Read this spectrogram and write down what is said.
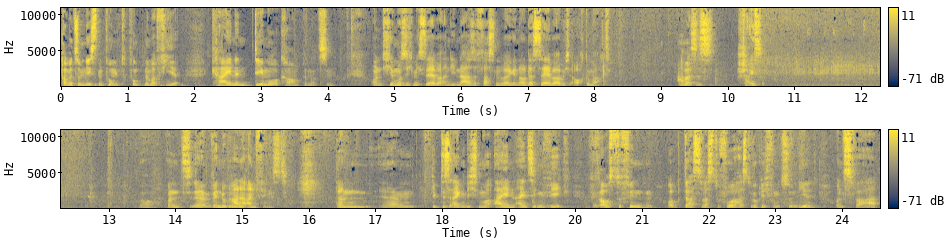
kommen wir zum nächsten Punkt. Punkt Nummer 4. Keinen Demo-Account benutzen. Und hier muss ich mich selber an die Nase fassen, weil genau dasselbe habe ich auch gemacht. Aber es ist scheiße. Oh. Und äh, wenn du gerade anfängst, dann ähm, gibt es eigentlich nur einen einzigen Weg, herauszufinden, ob das, was du vorhast, wirklich funktioniert. Und zwar,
